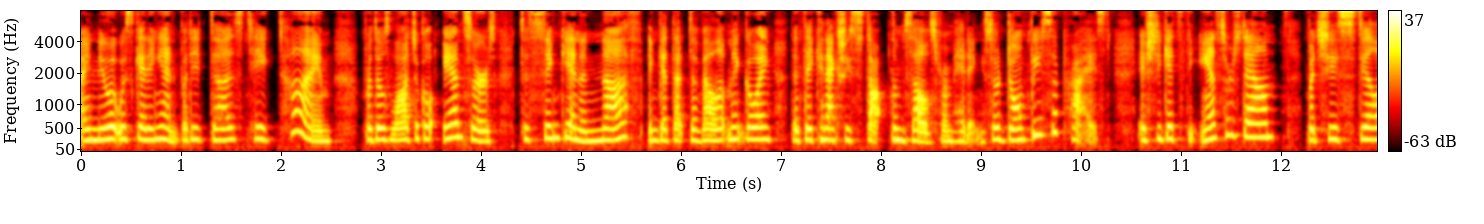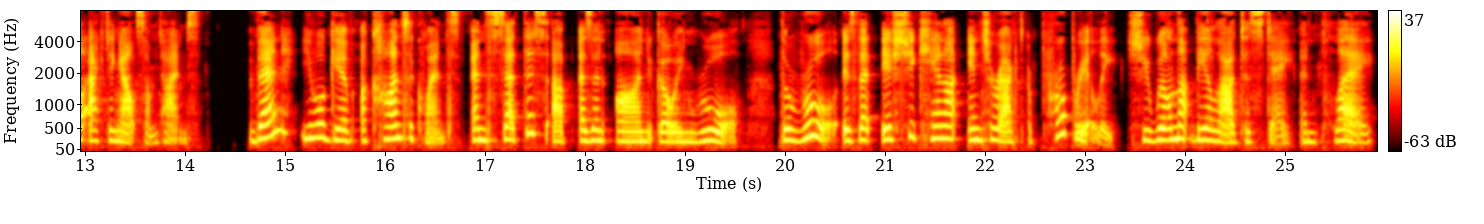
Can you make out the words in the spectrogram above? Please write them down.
I knew it was getting in, but it does take time for those logical answers to sink in enough and get that development going that they can actually stop themselves from hitting. So don't be surprised if she gets the answers down but she's still acting out sometimes. Then you will give a consequence and set this up as an ongoing rule. The rule is that if she cannot interact appropriately, she will not be allowed to stay and play.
